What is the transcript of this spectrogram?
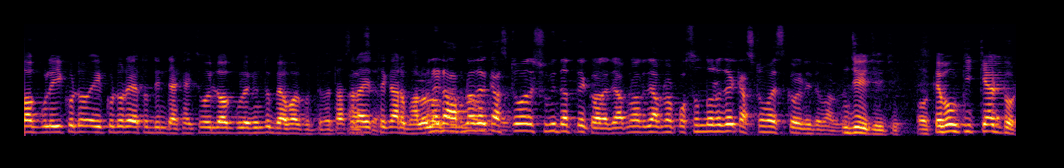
লকগুলো এই কোডর এতদিন দেখাইছি ওই লকগুলো কিন্তু ব্যবহার করতে হবে তাছাড়া এর থেকে আরও ভালো এটা আপনাদের কাস্টমারের সুবিধার্থে করা যে আপনারা যে আপনার পছন্দ অনুযায়ী কাস্টমাইজ করে নিতে পারবেন। জি জি জি। এবং কি ক্যাটডোর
